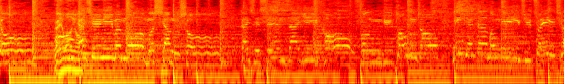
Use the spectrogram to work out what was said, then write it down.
友，感谢你们默默相守，感谢现在以后的梦一起追求，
